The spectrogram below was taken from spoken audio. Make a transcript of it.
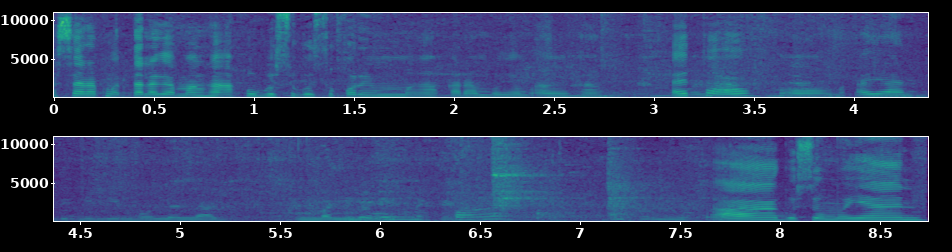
Masarap nga talaga manghang. Ako gusto-gusto ko rin mga karambo yung manghang. Ito oh, oh, ayan. binili mo lalag. Maliliit na kaya. Ah, gusto mo yan.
